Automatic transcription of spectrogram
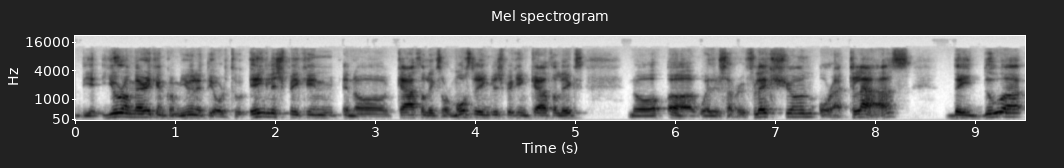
the Euro-American community or to English-speaking, you know, Catholics or mostly English-speaking Catholics, you know, uh, whether it's a reflection or a class, they do a,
